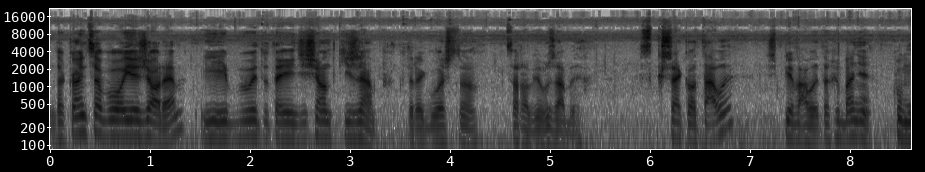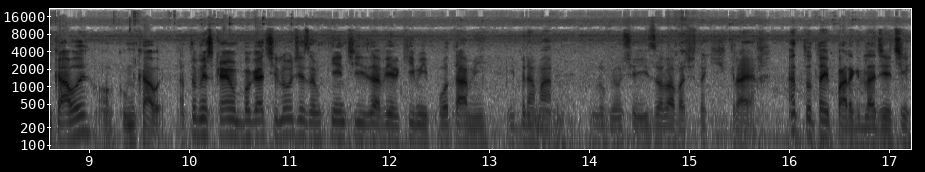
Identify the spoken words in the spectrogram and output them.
do końca było jeziorem i były tutaj dziesiątki żab, które głośno co robią żaby? Skrzekotały? Śpiewały to chyba nie. Kumkały? O, kumkały. A tu mieszkają bogaci ludzie zamknięci za wielkimi płotami i bramami. Lubią się izolować w takich krajach. A tutaj park dla dzieci.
